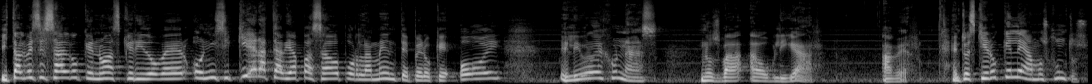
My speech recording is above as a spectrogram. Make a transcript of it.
Y tal vez es algo que no has querido ver o ni siquiera te había pasado por la mente, pero que hoy el libro de Jonás nos va a obligar a ver. Entonces quiero que leamos juntos.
